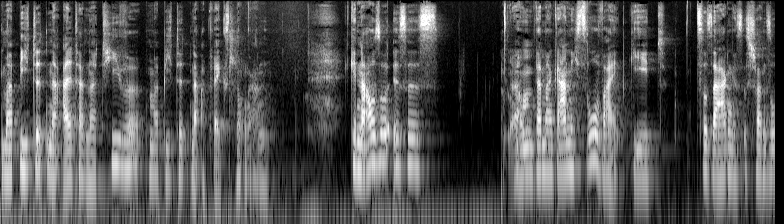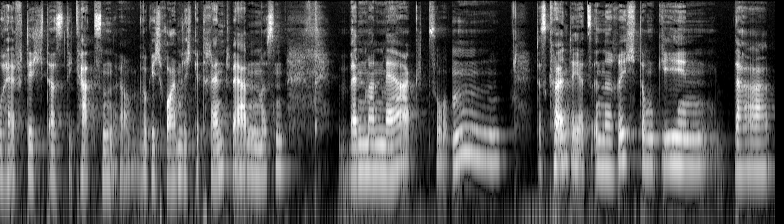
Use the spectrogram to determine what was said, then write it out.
man bietet eine Alternative, man bietet eine Abwechslung an. Genauso ist es, ähm, wenn man gar nicht so weit geht, zu sagen, es ist schon so heftig, dass die Katzen äh, wirklich räumlich getrennt werden müssen. Wenn man merkt, so, mh, mm, das könnte jetzt in eine Richtung gehen, da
